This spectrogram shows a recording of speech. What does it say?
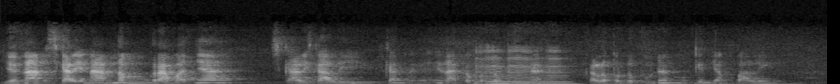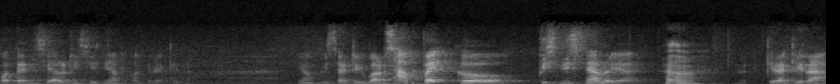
ya nan- sekali nanem keramatnya sekali-kali kan enak ke perkebunan. Mhm. Kalau perkebunan mungkin yang paling potensial di sini apa kira-kira? Yang bisa diwan sampai ke bisnisnya loh ya, kira-kira.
